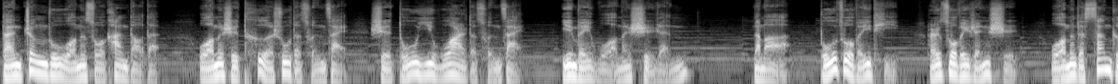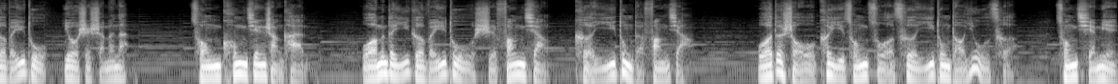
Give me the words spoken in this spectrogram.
但正如我们所看到的，我们是特殊的存在，是独一无二的存在，因为我们是人。那么，不作为体而作为人时，我们的三个维度又是什么呢？从空间上看，我们的一个维度是方向，可移动的方向。我的手可以从左侧移动到右侧。从前面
